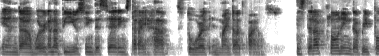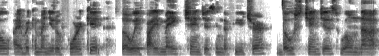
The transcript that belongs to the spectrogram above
And uh, we're gonna be using the settings that I have stored in my dot files. Instead of cloning the repo, I recommend you to fork it. So if I make changes in the future, those changes will not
